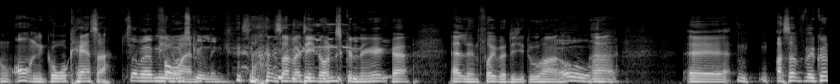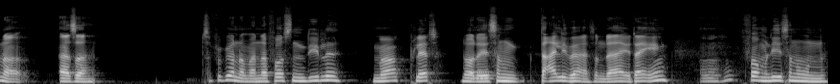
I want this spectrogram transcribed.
nogle ordentligt gode kasser, Så var min foran. undskyldning. som er din undskyldning, ikke? Ja, al den friværdi, du har. Oh, ja. Øh, og så begynder, altså, så begynder man at få sådan en lille mørk plet, når det er sådan dejligt vejr, som det er i dag, ikke? Uh-huh. får man lige sådan nogle,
